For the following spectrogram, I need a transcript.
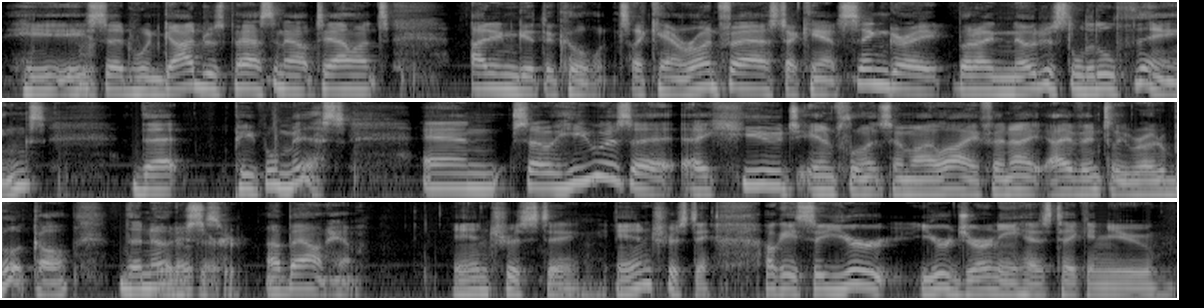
He, he hmm. said when God was passing out talents, I didn't get the cool ones. I can't run fast, I can't sing great, but I noticed little things that people miss. And so he was a, a huge influence in my life. And I, I eventually wrote a book called The Noticer, Noticer. about him. Interesting. Interesting. Okay, so your your journey has taken you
